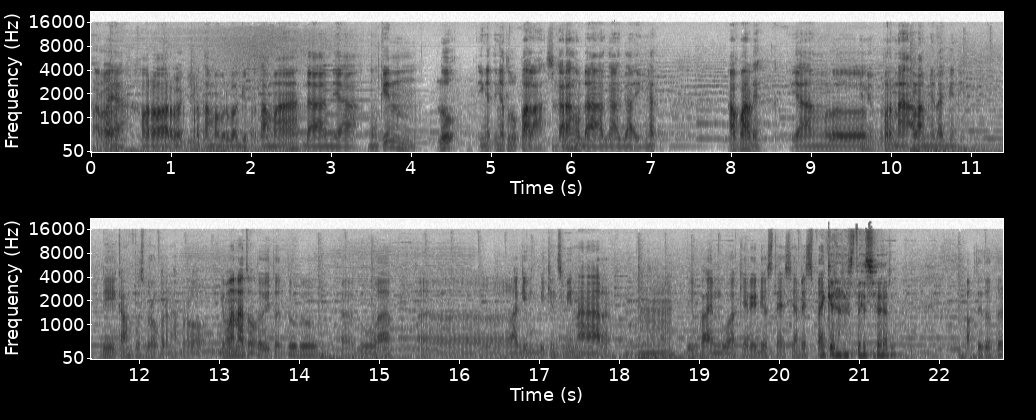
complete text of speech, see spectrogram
apa Horor. ya horor pertama berbagi pertama dan ya mungkin lu inget-inget lupa lah. Sekarang Hmm. udah agak-agak inget apa deh yang lu Ini, bro. pernah alami lagi nih. Di kampus, Bro, pernah, Bro. Gimana tuh? Waktu itu tuh gua, eh, gua eh, lagi bikin seminar Hmm. di UKM gua ke radio station respect radio station waktu itu tuh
